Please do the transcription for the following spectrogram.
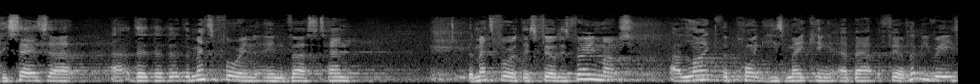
He says uh, uh, the, the, the, metaphor in, in verse 10, the metaphor of this field is very much uh, like the point he's making about the field. Let me read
